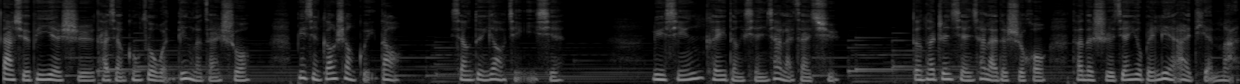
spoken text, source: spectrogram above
大学毕业时，他想工作稳定了再说，毕竟刚上轨道，相对要紧一些。旅行可以等闲下来再去，等他真闲下来的时候，他的时间又被恋爱填满，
